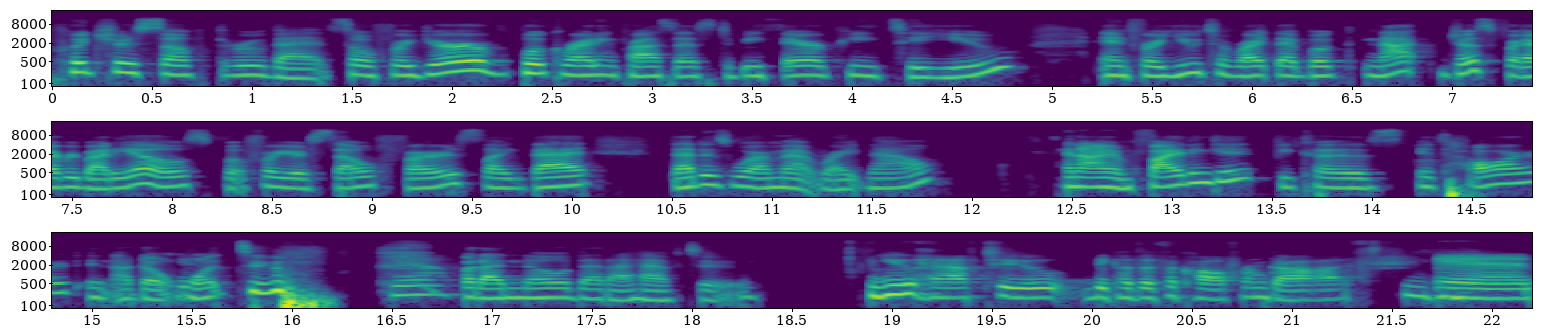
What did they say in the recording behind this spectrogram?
put yourself through that. So for your book writing process to be therapy to you and for you to write that book not just for everybody else, but for yourself first, like that that is where I'm at right now. And I am fighting it because it's hard and I don't yeah. want to. Yeah. but I know that I have to you have to because it's a call from god mm-hmm. and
